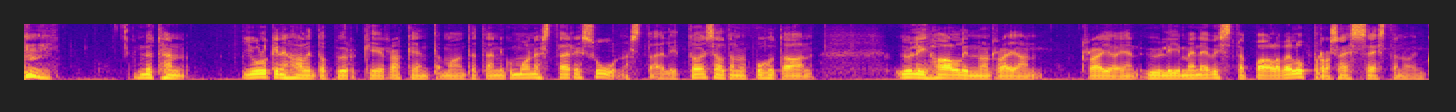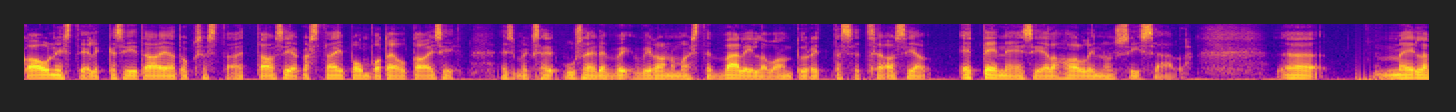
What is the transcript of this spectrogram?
nythän julkinen hallinto pyrkii rakentamaan tätä niin kuin monesta eri suunnasta. Eli toisaalta me puhutaan yli hallinnon rajan rajojen yli menevistä palveluprosesseista noin kauniisti, eli siitä ajatuksesta, että asiakasta ei pompoteltaisi esimerkiksi useiden viranomaisten välillä, vaan pyrittäisiin, että se asia etenee siellä hallinnon sisällä. Meillä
